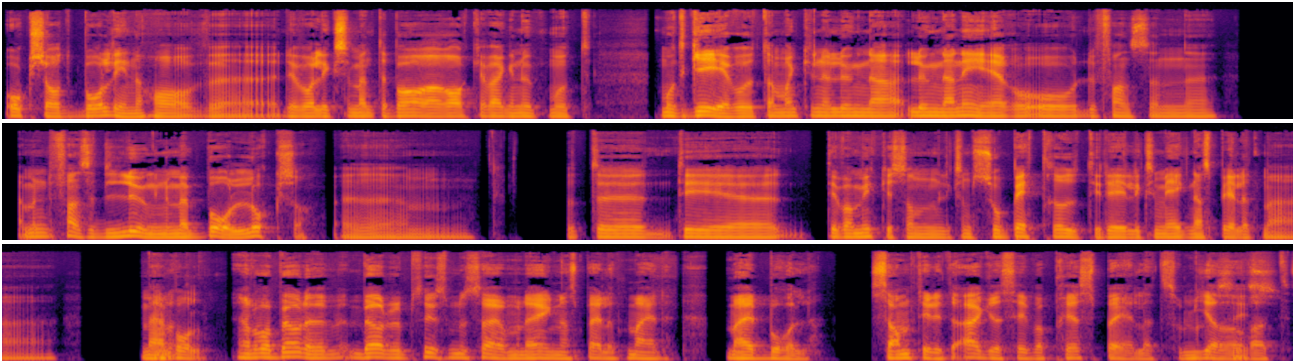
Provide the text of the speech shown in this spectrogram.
också ha ett bollinnehav. Eh, Det var liksom inte bara raka vägen upp mot, mot Gero, utan man kunde lugna, lugna ner och, och det fanns en eh, ja, men det fanns ett lugn med boll också. Så att, eh, det, det var mycket som liksom såg bättre ut i det liksom egna spelet med, med Mm. boll. Ja, det var både, både precis som du säger med det egna spelet med, med boll. Samtidigt det aggressiva pressspelet som gör Precis. att...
